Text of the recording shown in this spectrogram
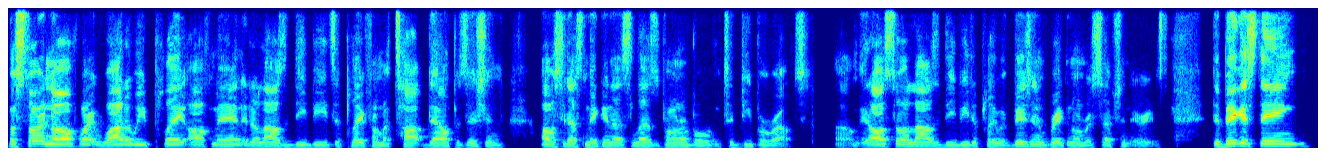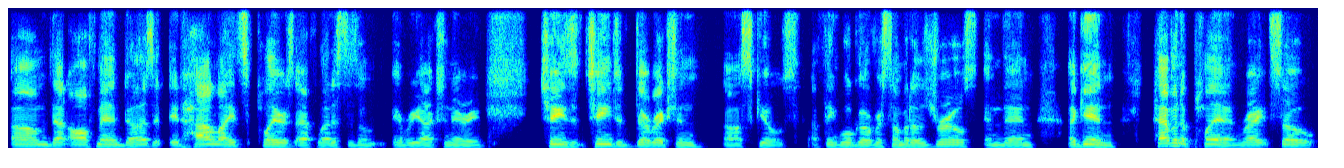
but starting off, right, why do we play off man? It allows the DB to play from a top down position. Obviously, that's making us less vulnerable to deeper routes. Um, it also allows DB to play with vision, breaking on reception areas. The biggest thing um, that off man does, it, it highlights players' athleticism and reactionary change, change of direction uh, skills. I think we'll go over some of those drills. And then again, having a plan, right? So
